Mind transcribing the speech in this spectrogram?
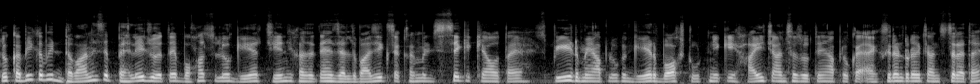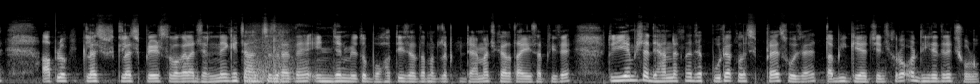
तो कभी कभी दबाने से पहले जो होता है, बहुत से लोग गियर चेंज कर देते हैं जल्दबाजी के चक्कर में, जिससे कि क्या होता है, स्पीड में आप लोग का गियर बॉक्स टूटने के हाई चांसेस होते हैं, आप लोग का एक्सीडेंट होने के चांसेस रहता है। आप लोग की क्लच क्लच प्लेट्स वगैरह जलने के चांसेस रहते हैं इंजन में तो बहुत ही ज़्यादा मतलब डैमेज करता है ये सब चीज़ें। तो ये हमेशा ध्यान रखना, जब पूरा क्लच प्रेस हो जाए, तभी गियर चेंज करो और धीरे धीरे छोड़ो।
